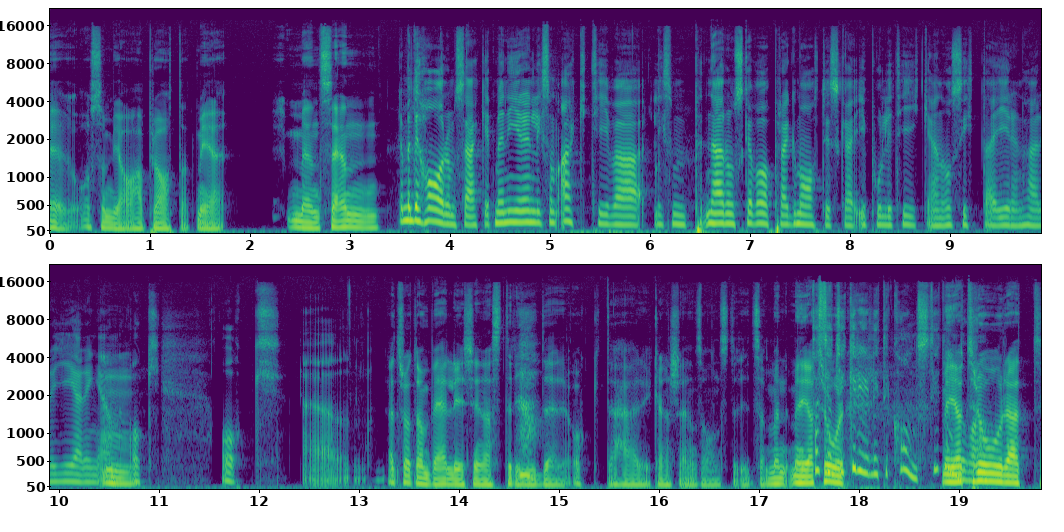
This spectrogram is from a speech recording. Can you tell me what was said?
Eh, Och som jag har pratat med. Men sen... Ja, men det har de säkert, men i den liksom aktiva, liksom, när de ska vara pragmatiska i politiken och sitta i den här regeringen Mm. och, och Jag tror att de väljer sina strider och det här är kanske en sån strid. Men, men jag fast tror... jag tycker det är lite konstigt Men jag tror, att,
